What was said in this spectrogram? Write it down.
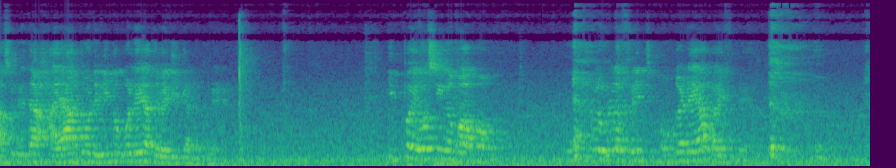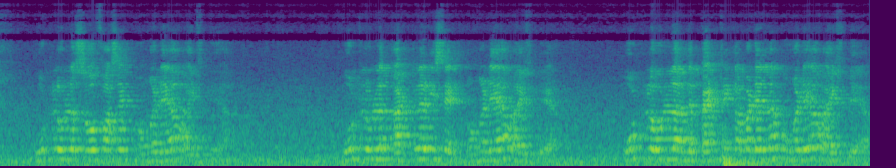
அசுனிதான் ஹயாத்தோட நீங்க போலே அதை வெளிக்கு அனுப்புறேன் இப்ப யோசிங்க பாப்போம். வீட்டுல உள்ள ஃப்ரிட்ஜ் உங்கடையா வைஃப்டையா வீட்டுல உள்ள சோஃபா செட் உங்கடையா வைஃப்டையா வீட்டுல உள்ள கட்லரி செட் உங்கடையா வைஃப்டையா வீட்டுல உள்ள அந்த பேண்ட்ரி கபட் எல்லாம் உங்கடையா வைஃப்டையா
